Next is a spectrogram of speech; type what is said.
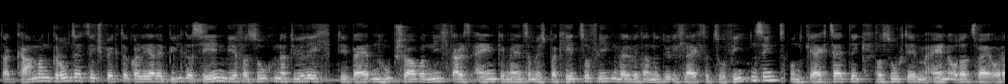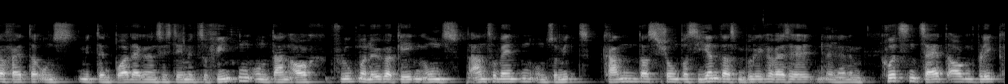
Da kann man grundsätzlich spektakuläre Bilder sehen. Wir versuchen natürlich, die beiden Hubschrauber nicht als ein gemeinsames Paket zu fliegen, weil wir dann natürlich leichter zu finden sind. Und gleichzeitig versucht eben ein oder zwei Eurofighter uns mit den bordeigenen Systemen zu finden und dann auch Flugmanöver gegen uns anzuwenden. Und somit kann das schon passieren, dass möglicherweise in einem kurzen Zeitaugenblick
